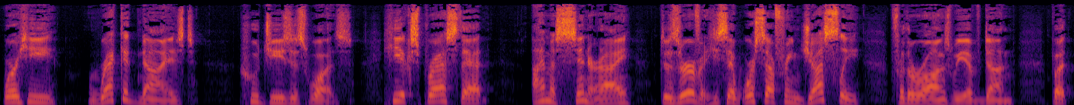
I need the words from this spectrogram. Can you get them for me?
where he recognized who Jesus was. He expressed that I'm a sinner and I deserve it. He said, We're suffering justly for the wrongs we have done. But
